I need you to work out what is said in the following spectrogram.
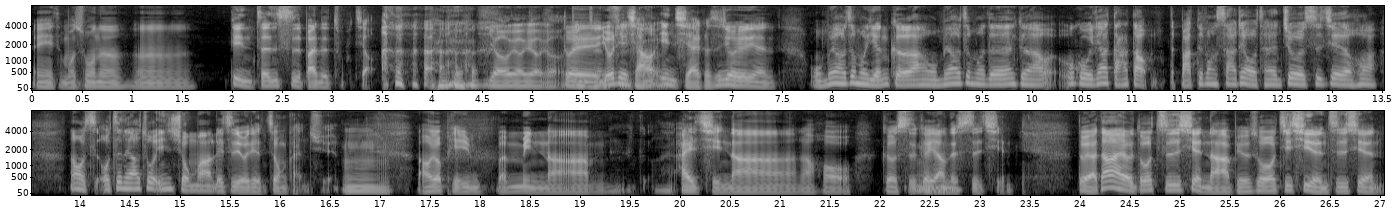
哎，怎么说呢？嗯。定真寺般的主教，有有有有，对，有点想要硬起来，可是又有点我们要这么严格啊，我们要这么的那个啊，如果一定要打倒把对方杀掉，我才能救了世界的话，那我我真的要做英雄吗？类似有点这种感觉，嗯，然后又凭本命啊，爱情啊，然后各式各样的事情，嗯、对啊，当然还有多支线啊，比如说机器人支线，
